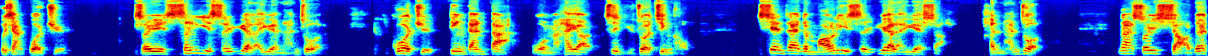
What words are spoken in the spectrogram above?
不像过去。所以生意是越来越难做。过去订单大，我们还要自己做进口，现在的毛利是越来越少，很难做。那所以小的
